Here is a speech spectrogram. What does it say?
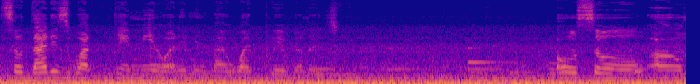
So that is what they mean, what they mean by white privilege also um,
